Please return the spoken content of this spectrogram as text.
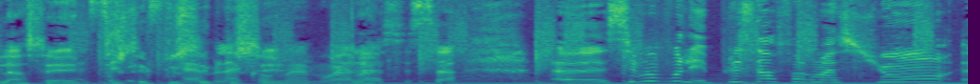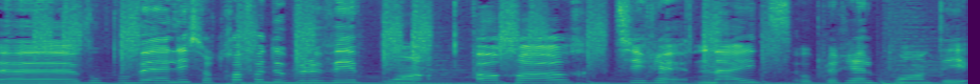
là, c'est poussé, poussé, l'extrême, là, même, ouais. Voilà, c'est ça. Si vous voulez plus d'informations, vous pouvez aller sur www.horror-nights au pluriel.de.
